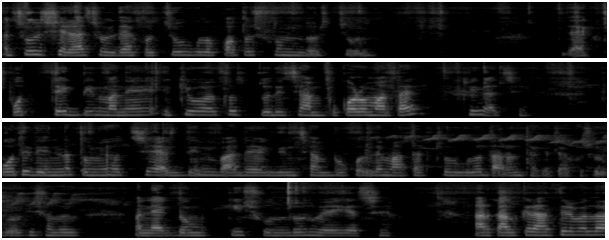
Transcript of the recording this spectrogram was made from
চুল সেরা, চুল দেখো, চুলগুলো কত সুন্দর চুল। দেখ প্রত্যেক দিন মানে কি বলতো, যদি শ্যাম্পু করো মাথায়, ঠিক আছে? প্রতিদিন না, তুমি হচ্ছে একদিন বাদে একদিন শ্যাম্পু করলে মাথার চুলগুলো দারুণ থাকে। দেখো, চুলগুলো কি সুন্দর মানে একদম কি সুন্দর হয়ে গেছে। আর কালকে রাতের বেলা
